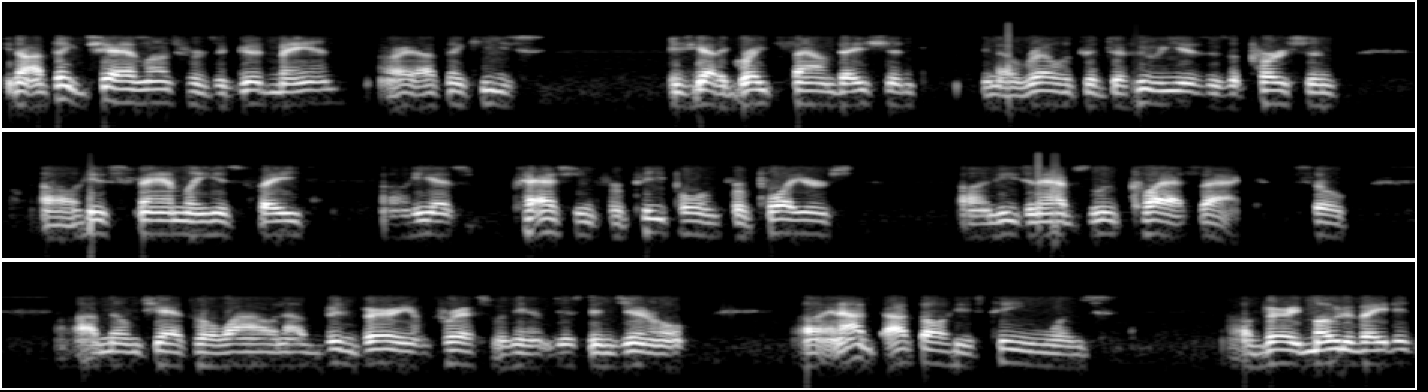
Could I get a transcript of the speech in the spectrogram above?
you know, I think Chad Lunsford's a good man. All right, I think he's he's got a great foundation, you know, relative to who he is as a person, uh, his family, his faith. Uh, he has passion for people and for players, uh, and he's an absolute class act. So I've known Chad for a while, and I've been very impressed with him just in general. Uh, and I, I thought his team was uh, very motivated.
